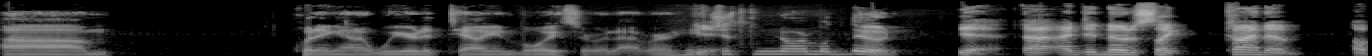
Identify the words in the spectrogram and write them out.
um, putting on a weird Italian voice or whatever. He's Yeah. just a normal dude. yeah, uh, I did notice like kind of a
